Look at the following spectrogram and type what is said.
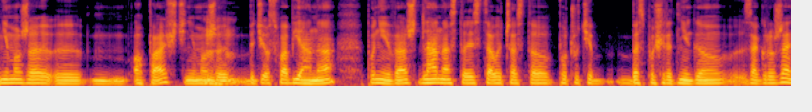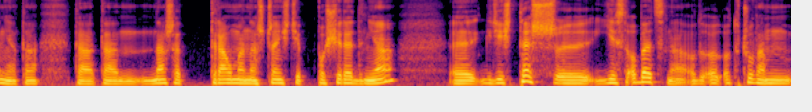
nie może y, mm, opaść, nie może mhm. być osłabiana, ponieważ dla nas to jest cały czas to poczucie bezpośredniego zagrożenia. Ta, ta, ta nasza trauma na szczęście pośrednia gdzieś też jest obecna. Od, odczuwam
